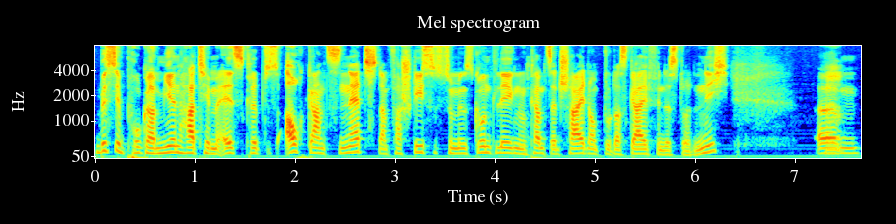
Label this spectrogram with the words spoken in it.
bisschen Programmieren, HTML-Skript ist auch ganz nett. Dann verstehst du es zumindest grundlegend und kannst entscheiden, ob du das geil findest oder nicht. Ja. Ähm,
